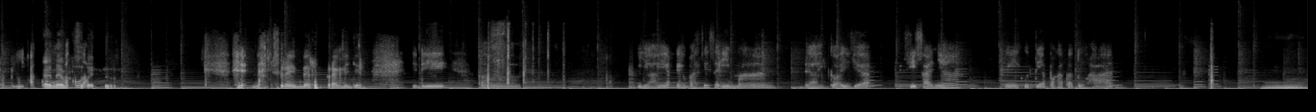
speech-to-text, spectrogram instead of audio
Tapi aku, I never aku surrender never surrender, kurang ajar. Jadi, eh, ya, ya, yang pasti seiman. Udah itu aja. Sisanya mengikuti apa kata Tuhan. hmm.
